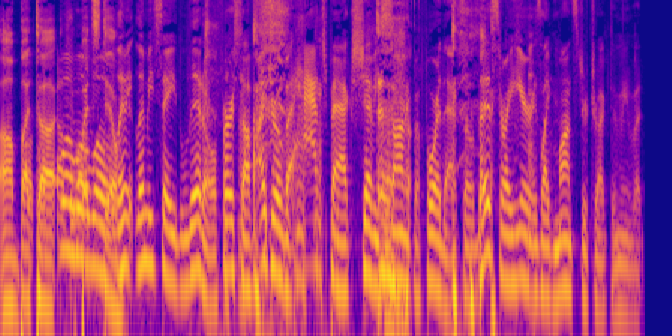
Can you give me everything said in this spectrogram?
uh, but uh, Whoa, whoa, but whoa! still, Let me let me say little. First off, I drove a hatchback Chevy Sonic before that, so this right here is like monster truck to me. But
